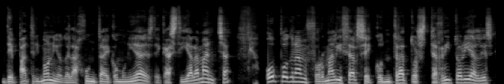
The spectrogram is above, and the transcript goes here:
de Patrimonio de la Junta de Comunidades de Castilla-La Mancha, o podrán formalizarse contratos territoriales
